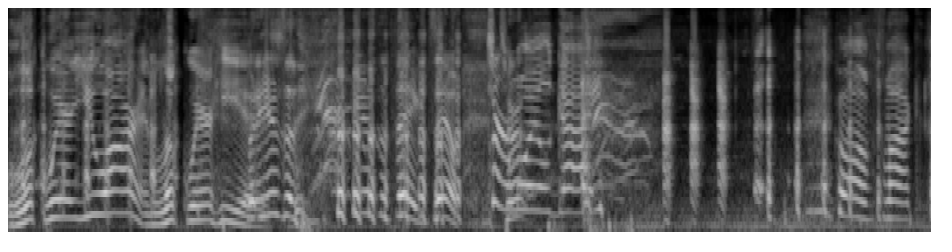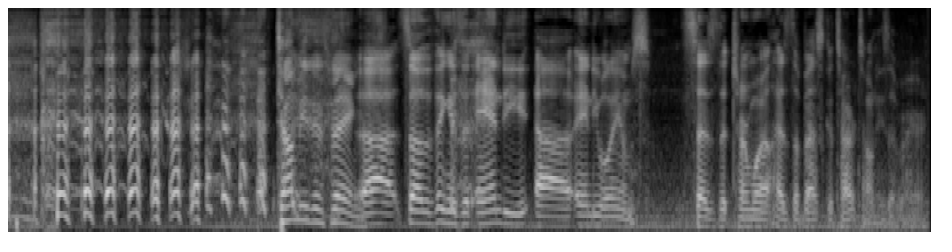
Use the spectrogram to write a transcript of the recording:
Look where you are and look where he is. But here's the here's the thing too. Turmoil guy. oh fuck! Tell me the thing. Uh, so the thing is that Andy uh, Andy Williams says that Turmoil has the best guitar tone he's ever heard.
